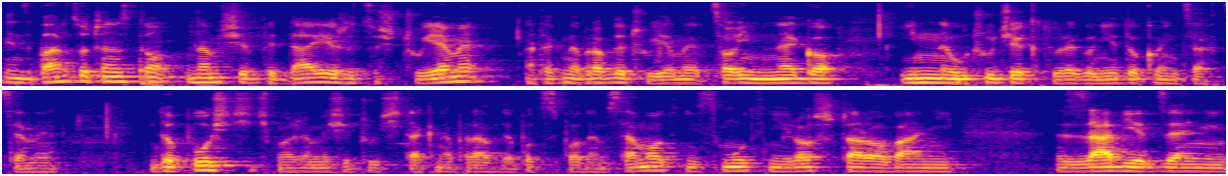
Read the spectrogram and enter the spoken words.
Więc bardzo często nam się wydaje, że coś czujemy, a tak naprawdę czujemy co innego, inne uczucie, którego nie do końca chcemy dopuścić. Możemy się czuć tak naprawdę pod spodem samotni, smutni, rozczarowani, zawiedzeni,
